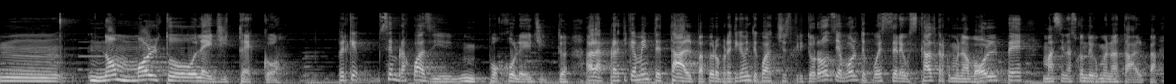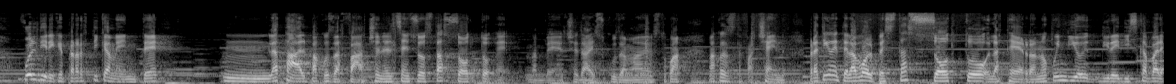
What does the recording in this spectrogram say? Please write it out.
Mm, non molto legit, ecco. Perché sembra quasi un poco legit Allora praticamente talpa Però praticamente qua c'è scritto Rosy a volte può essere scaltra come una volpe Ma si nasconde come una talpa Vuol dire che praticamente Mm, la talpa cosa fa? Cioè nel senso sta sotto Eh vabbè cioè dai scusa ma sto qua Ma cosa sta facendo? Praticamente la volpe sta sotto la terra no? Quindi io direi di scavare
